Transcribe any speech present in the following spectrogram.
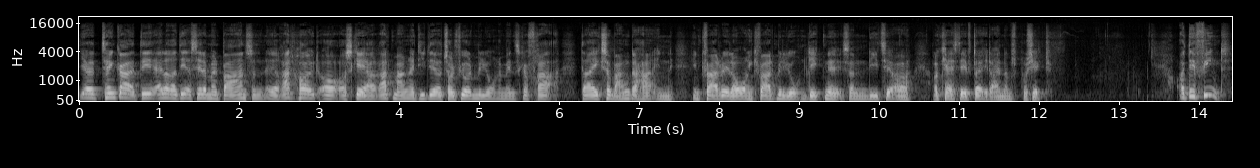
jeg tænker, at det allerede der sætter man bare sådan øh, ret højt og, og skærer ret mange af de der 12-14 millioner mennesker fra. Der er ikke så mange, der har en, en kvart eller over en kvart million liggende sådan lige til at, at kaste efter et ejendomsprojekt. Og det er fint.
